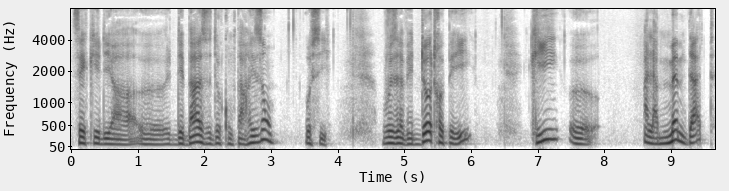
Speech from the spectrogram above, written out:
c'est qu'il y a euh, des bases de comparaison aussi. Vous avez d'autres pays qui, euh, à la même date,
